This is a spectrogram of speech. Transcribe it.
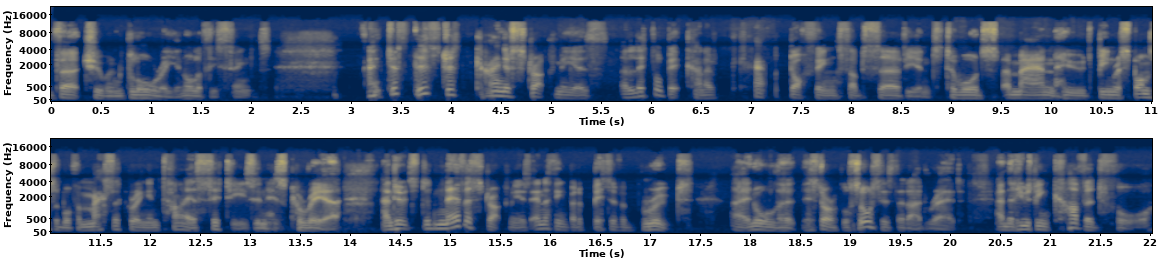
virtue and glory and all of these things. And just this just kind of struck me as a little bit kind of cap doffing subservient towards a man who'd been responsible for massacring entire cities in his career and who never struck me as anything but a bit of a brute uh, in all the historical sources that I'd read, and that he was being covered for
